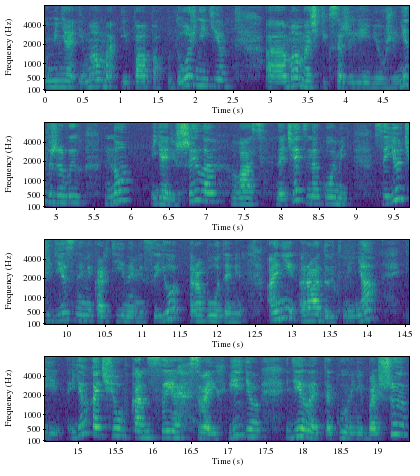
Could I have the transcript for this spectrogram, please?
У меня и мама, и папа художники. А, мамочки, к сожалению, уже нет в живых, но я решила вас начать знакомить с ее чудесными картинами, с ее работами. Они радуют меня, и я хочу в конце своих видео делать такую небольшую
